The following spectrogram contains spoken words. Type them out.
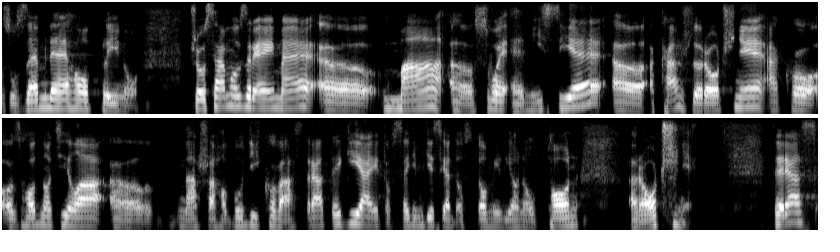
zo zemného plynu. Čo samozrejme má svoje emisie a každoročne, ako zhodnotila naša vodíková stratégia, je to 70 do 100 miliónov tón ročne. Teraz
